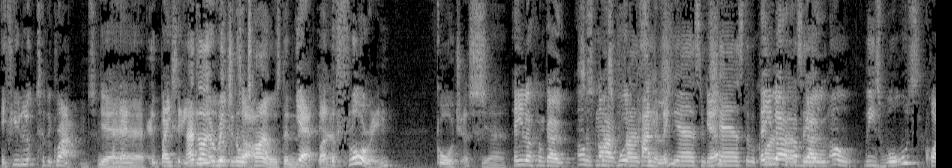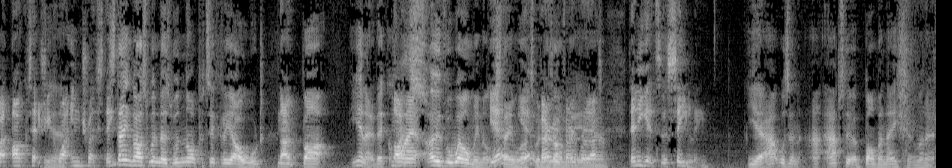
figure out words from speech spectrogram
If you look to the ground, Yeah. and then it basically It had like looked original up- tiles, didn't it? Yeah, like the flooring, gorgeous. Yeah. Then you look and go, oh, Some nice wood fancy- panelling. yeah, some chairs that were quite Then you look fancy. and go, oh, these walls quite architecturally Yeah. quite interesting. Stained glass windows were not particularly old, no, but you know they're quite Nice. overwhelming. yeah, stained glass yeah, windows, very, aren't very, they? very yeah. nice. Then you get to the ceiling. yeah, that was an a- absolute abomination, wasn't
